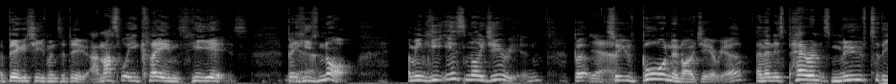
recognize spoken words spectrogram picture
a big achievement to do, and that's what he claims he is, but Yeah. he's not. I mean, he is Nigerian, but Yeah. so he was born in Nigeria, and then his parents moved to the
